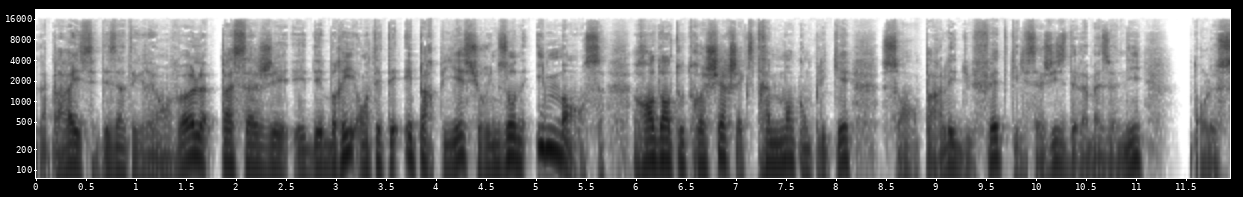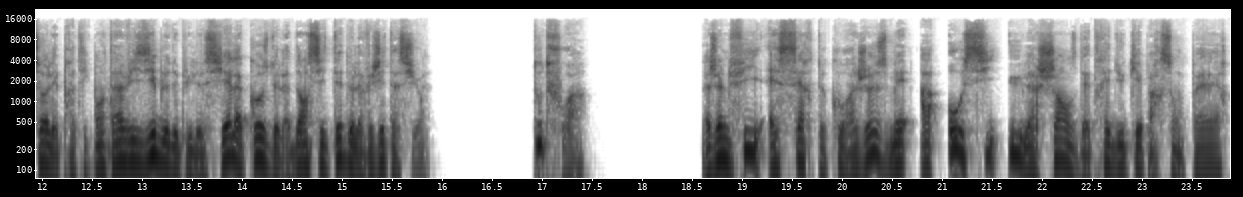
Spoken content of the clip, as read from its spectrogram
l'appareil s'est désintégré en vol, passagers et débris ont été éparpillés sur une zone immense, rendant toute recherche extrêmement compliquée, sans parler du fait qu'il s'agisse de l'Amazonie, dont le sol est pratiquement invisible depuis le ciel à cause de la densité de la végétation. Toutefois, la jeune fille est certes courageuse, mais a aussi eu la chance d'être éduquée par son père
